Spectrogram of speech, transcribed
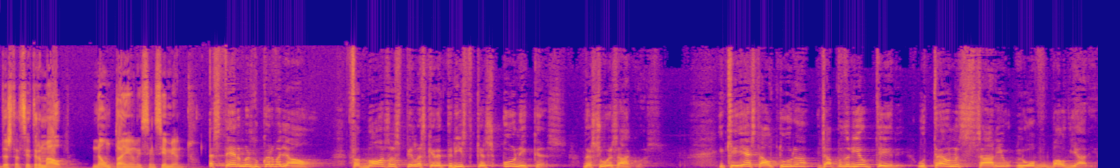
da estância termal não têm licenciamento. As termas do Carvalhal, famosas pelas características únicas das suas águas, e que a esta altura já poderiam ter o tão necessário novo balneário.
